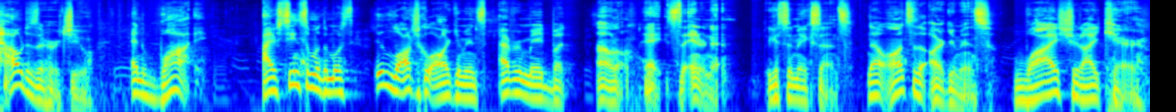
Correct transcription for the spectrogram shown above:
how does it hurt you? And why? I've seen some of the most illogical arguments ever made, but I don't know. Hey, it's the internet. I guess it makes sense. Now, on to the arguments. Why should I care?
